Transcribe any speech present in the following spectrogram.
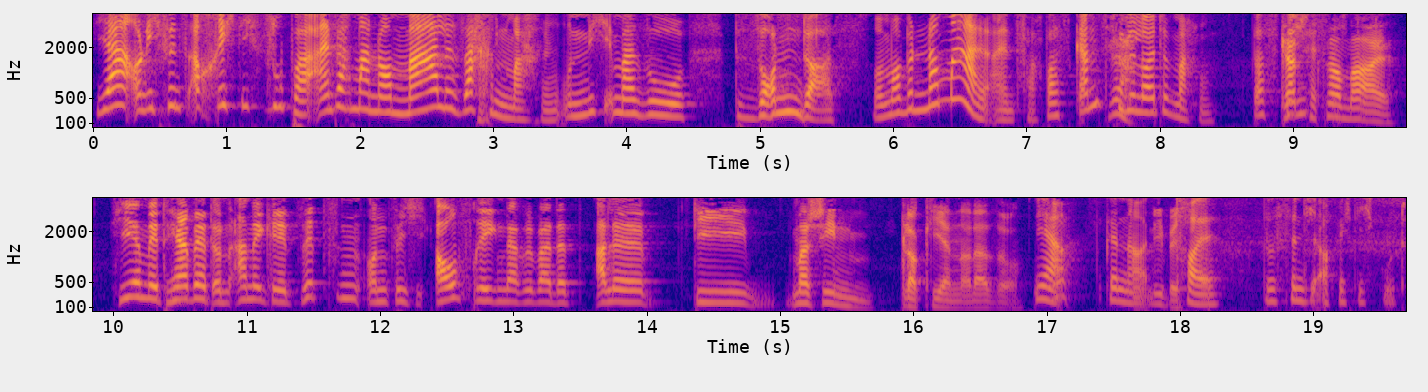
Ja, und ich finde es auch richtig super. Einfach mal normale Sachen machen und nicht immer so besonders, sondern mal normal einfach, was ganz viele Ja. Leute machen. Das Ganz schätze ich. Hier mit Herbert und Annegret sitzen und sich aufregen darüber, dass alle die Maschinen blockieren oder so. Ja, genau. lieb ich. Toll. Das finde ich auch richtig gut.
